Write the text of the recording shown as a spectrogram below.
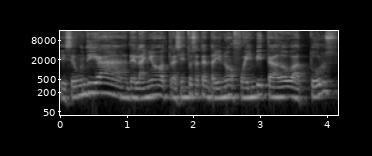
Dice, un día del año 371 fue invitado a Tours,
